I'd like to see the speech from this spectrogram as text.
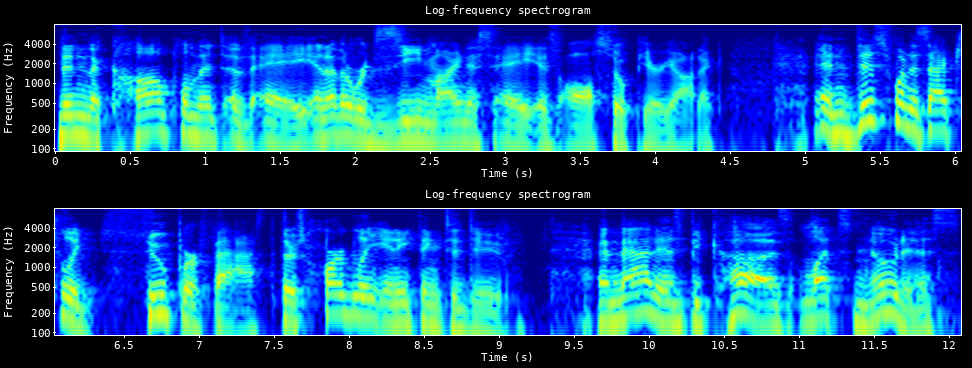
then the complement of A, in other words, Z minus A is also periodic. And this one is actually super fast. There's hardly anything to do. And that is because, let's notice,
